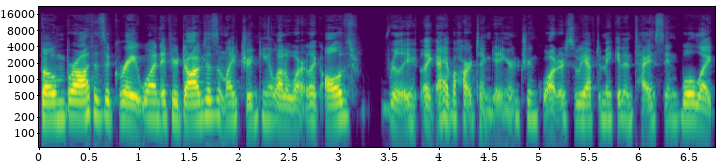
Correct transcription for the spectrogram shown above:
bone broth is a great one. If your dog doesn't like drinking a lot of water like Olive's really like i have a hard time getting her to drink water so we have to make it enticing. We'll like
